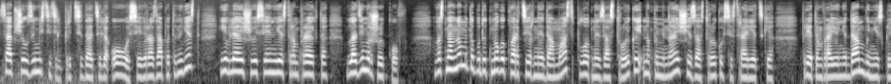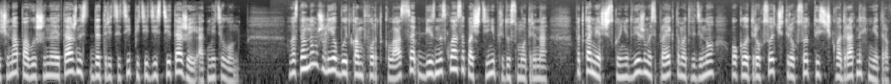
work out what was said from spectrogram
сообщил заместитель председателя ООО «Северо-Запад Инвест», являющегося инвестором проекта, Владимир Жуйков. В основном это будут многоквартирные дома с плотной застройкой, напоминающие застройку в Сестрорецке. При этом в районе дамбы не исключена повышенная этажность до 30-50 этажей, отметил он. В основном жилье будет комфорт-класса, бизнес-класса почти не предусмотрено. Под коммерческую недвижимость проектом отведено около 300-400 тысяч квадратных метров.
